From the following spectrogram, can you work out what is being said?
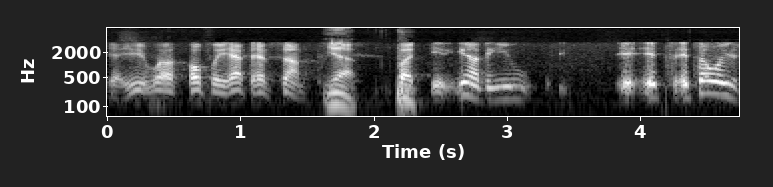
yeah. You, well, hopefully you have to have some. Yeah. But you know, the, you it's it's always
